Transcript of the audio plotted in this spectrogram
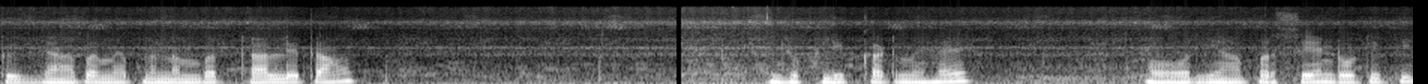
तो यहाँ पर मैं अपना नंबर डाल लेता हूँ, जो फ्लिपकार्ट में है। और यहाँ पर send O T P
